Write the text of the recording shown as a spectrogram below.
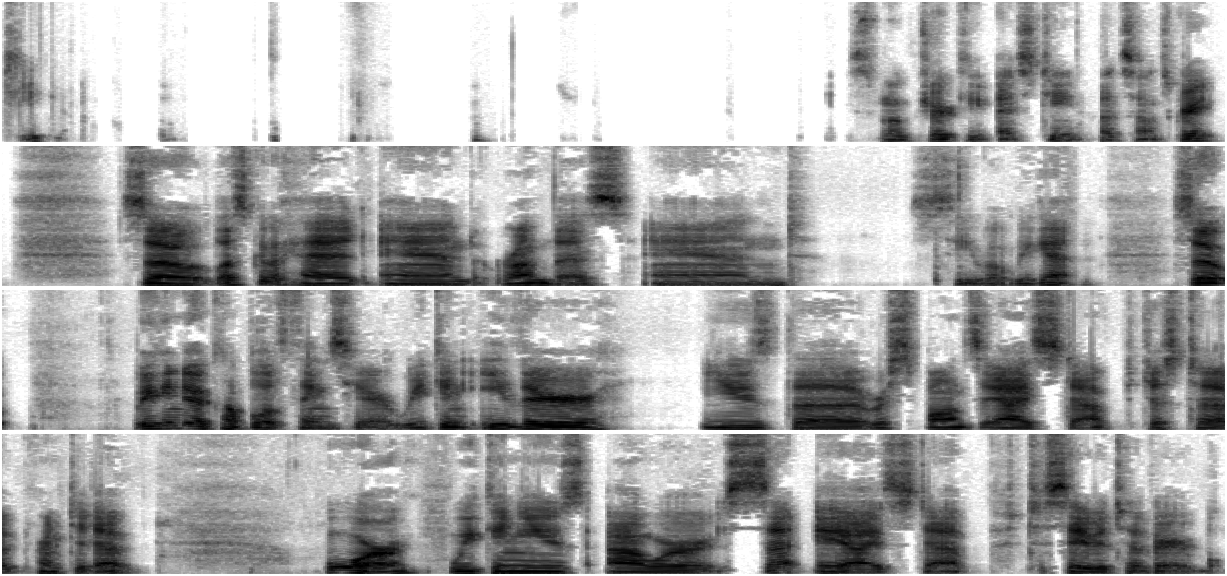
tea. Smoked jerky, iced tea, that sounds great. So let's go ahead and run this and see what we get. So we can do a couple of things here. We can either use the response AI step just to print it out, or we can use our set AI step to save it to a variable.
